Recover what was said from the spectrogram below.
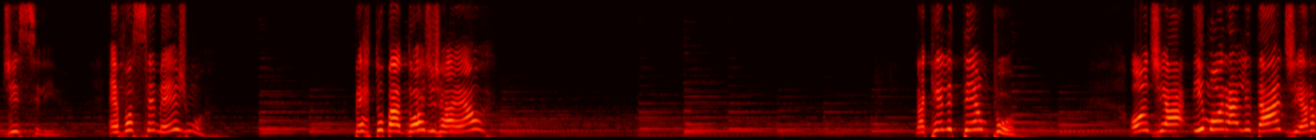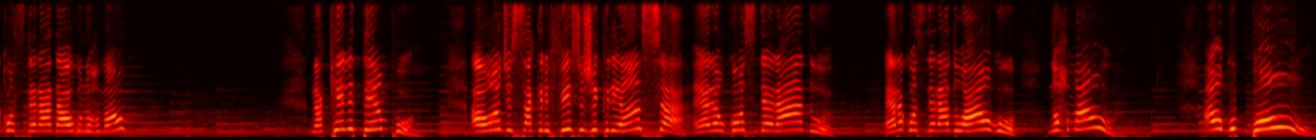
Disse-lhe: É você mesmo? Perturbador de Israel? Naquele tempo, onde a imoralidade era considerada algo normal, naquele tempo, aonde sacrifícios de criança eram considerado era considerado algo normal, algo bom.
